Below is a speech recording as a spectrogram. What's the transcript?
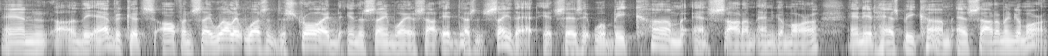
And uh, the advocates often say, well, it wasn't destroyed in the same way as Sodom. It doesn't say that. It says it will become as Sodom and Gomorrah, and it has become as Sodom and Gomorrah.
